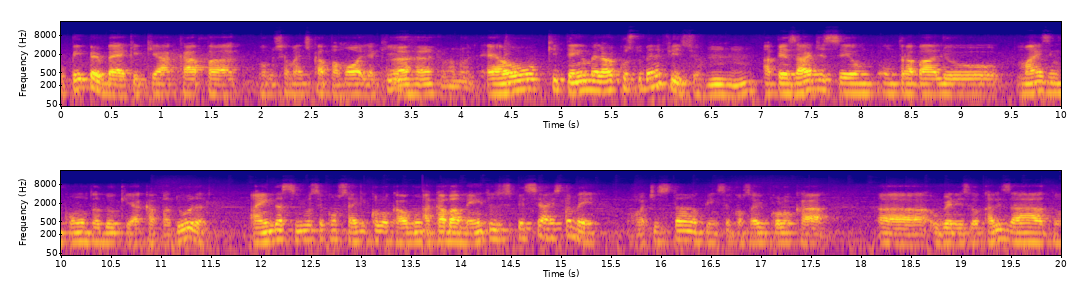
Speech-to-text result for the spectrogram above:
O paperback, que é a capa, vamos chamar de capa mole aqui, uhum, é o que tem o melhor custo-benefício. Uhum. Apesar de ser um, um, trabalho mais em conta do que a capa dura, ainda assim você consegue colocar alguns acabamentos especiais também. Hot stamping, você consegue colocar uh, o verniz localizado,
